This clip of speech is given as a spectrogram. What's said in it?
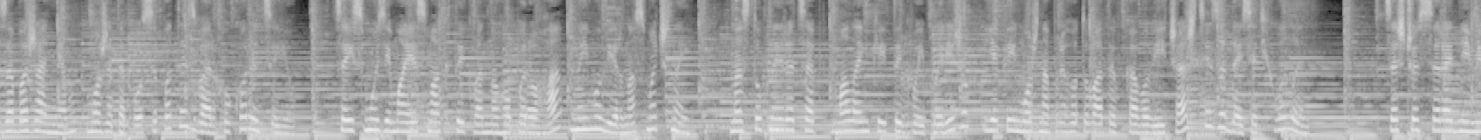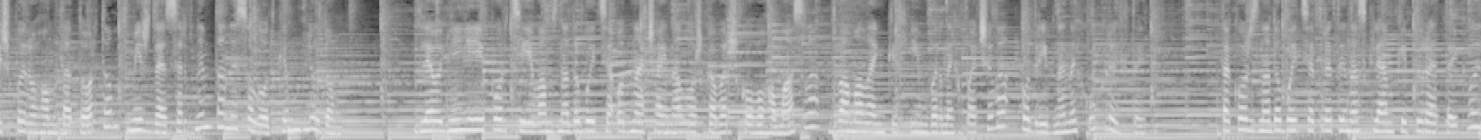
За бажанням можете посипати зверху корицею. Цей смузі має смак тиквенного пирога, неймовірно смачний. Наступний рецепт маленький тиквий пиріжок, який можна приготувати в кавовій чашці за 10 хвилин. Це щось середнє між пирогом та тортом, між десертним та несолодким блюдом. Для однієї порції вам знадобиться одна чайна ложка вершкового масла, два маленьких імбирних печива, подрібнених у крихти. Також знадобиться третина склянки пюре тикви,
